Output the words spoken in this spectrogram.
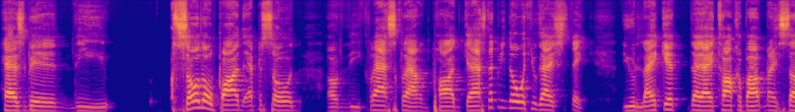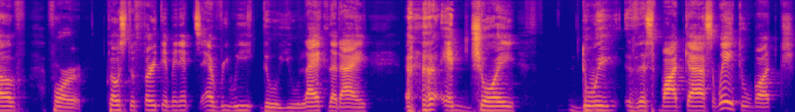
has been the solo pod episode of the Class Clown podcast. Let me know what you guys think. You like it that I talk about myself for close to 30 minutes every week? Do you like that I enjoy doing this podcast way too much?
